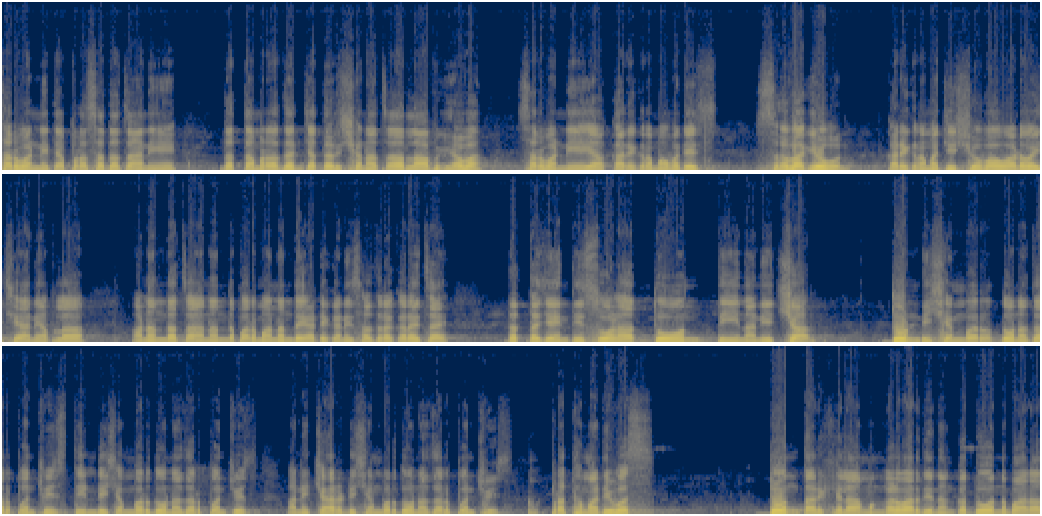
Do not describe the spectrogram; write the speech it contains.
सर्वांनी त्या प्रसादाचा आणि दत्त महाराजांच्या दर्शनाचा लाभ घ्यावा. सर्वांनी या कार्यक्रमामध्ये सहभागी होऊन कार्यक्रमाची शोभा वाढवायची आणि आपला आनंदाचा आनंद परमानंद या ठिकाणी साजरा करायचा आहे. दत्त जयंती सोहळा दोन तीन आणि चार. दोन डिसेंबर दोन हजार पंचवीस तीन डिसेंबर दोन हजार पंचवीस आणि चार डिसेंबर दोन हजार पंचवीस. प्रथम दिवस दोन तारखेला मंगळवार दिनांक दोन बारा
